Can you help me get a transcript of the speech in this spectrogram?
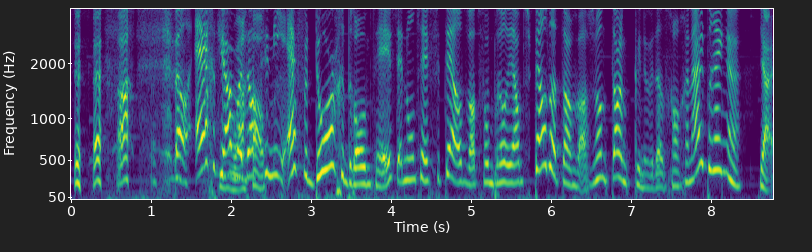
Wel echt jammer dat ze niet even doorgedroomd heeft en ons heeft verteld wat voor een briljant spel dat dan was. Want dan kunnen we dat gewoon gaan uitbrengen. Ja,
